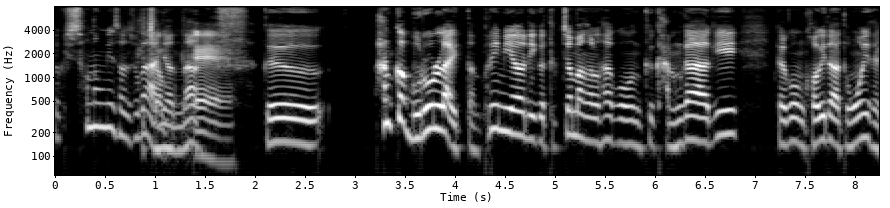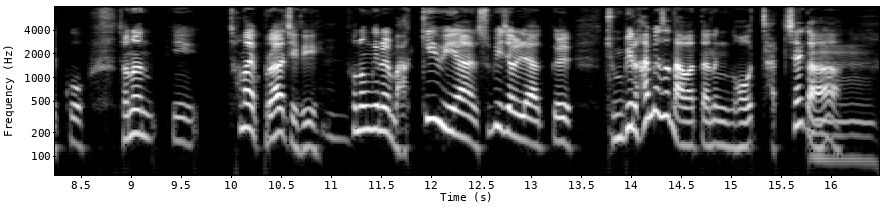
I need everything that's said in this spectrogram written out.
역시 손흥민 선수가 그쵸. 아니었나. 네. 그 한껏 물올라 있던 프리미어리그 득점왕을 하고 온 그 감각이 결국은 거의 다 동원이 됐고 저는 이 천하의 브라질이 음. 손흥민을 막기 위한 수비 전략을 준비를 하면서 나왔다는 것 자체가 음.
